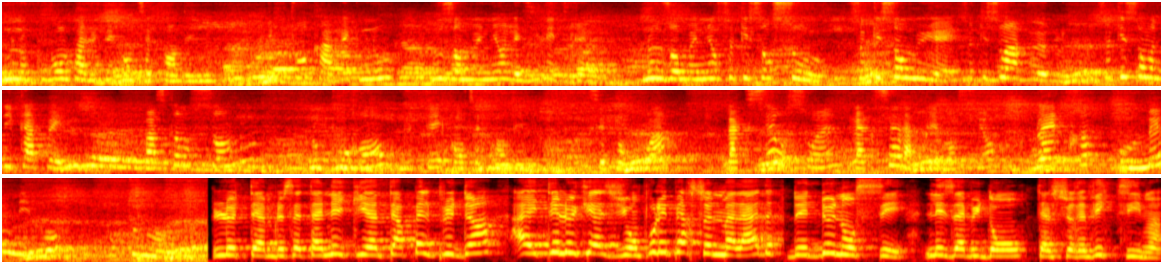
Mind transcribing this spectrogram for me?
nous ne pouvons pas lutter contre cette pandémie. Il faut qu'avec nous, nous emmenions les illettrés, nous emmenions ceux qui sont sourds, ceux qui sont muets, ceux qui sont aveugles, ceux qui sont handicapés. Parce qu'ensemble, nous pourrons lutter contre cette pandémie. C'est pourquoi l'accès aux soins, l'accès à la prévention doit être au même niveau pour tout le monde. Le thème de cette année qui interpelle plus d'un a été l'occasion pour les personnes malades de dénoncer les abus dont elles seraient victimes.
